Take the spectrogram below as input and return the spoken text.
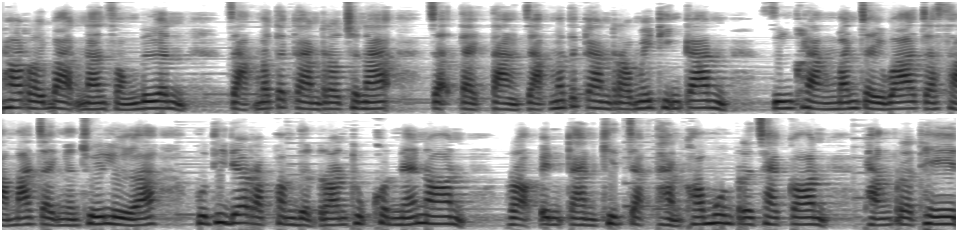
3,500 บาทนาน 2 เดือน จากมาตรการเราชนะจะแตกต่างจากมาตรการเราไม่ทิ้งกัน ซึ่งคลังมั่นใจว่าจะสามารถจ่ายเงินช่วยเหลือ ผู้ที่ได้รับความเดือดร้อนทุกคนแน่นอน ราะเป็นการคิดจากฐานข้อมูลประชากรทั้งประเทศ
